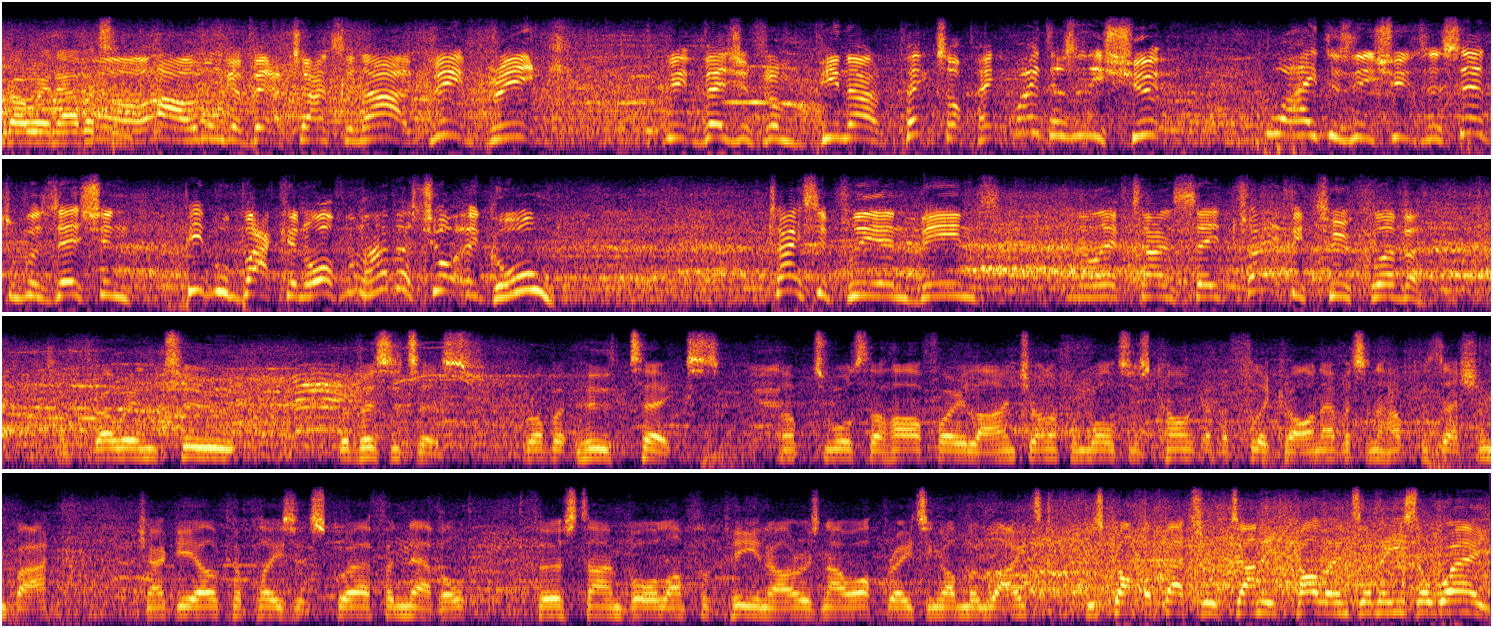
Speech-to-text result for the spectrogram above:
throw in Everton. Oh, oh, I won't get a better chance than that. Great break. Great vision from Pienaar. Picks up Why doesn't he shoot? Why doesn't he shoot? It's a central position. People backing off him. Have a shot at goal. Tries to play in Baines on the left hand side. Try to be too clever. So throw in to the visitors. Robert Huth takes up towards the halfway line. Jonathan Walters can't get the flick on. Everton have possession back. Jagielka plays it square for Neville. First time ball on for Pienaar, who's now operating on the right. He's got the better of Danny Collins and he's away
